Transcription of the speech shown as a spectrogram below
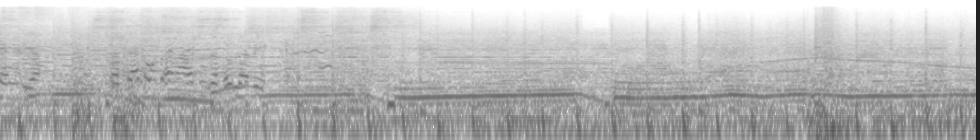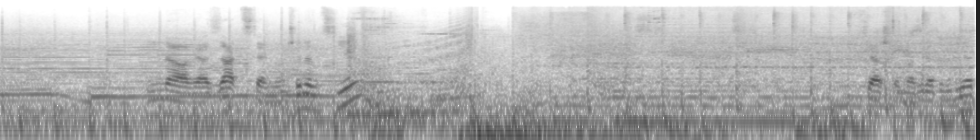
Kennen wir. Verstärkungseinheiten sind unterwegs. Na, wer sagt's denn? Und schon im Ziel? Sehr schön, mal wieder probiert.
